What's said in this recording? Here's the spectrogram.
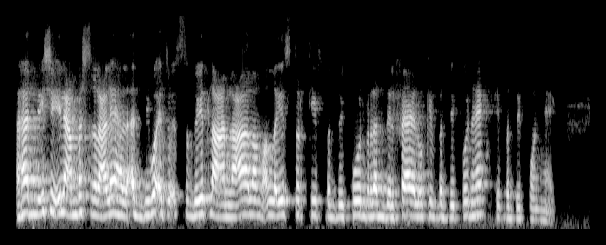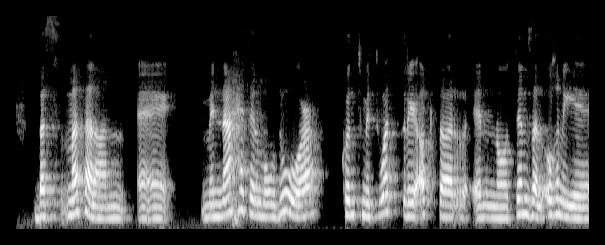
هذا الشيء اللي عم بشتغل عليه هالقد وقت وقصة بده يطلع عن العالم. الله يستر كيف بده يكون رد الفعل وكيف بده يكون هيك وكيف بده يكون هيك. بس مثلا آه، من ناحية الموضوع كنت متوترة أكثر إنه تنزل أغنية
